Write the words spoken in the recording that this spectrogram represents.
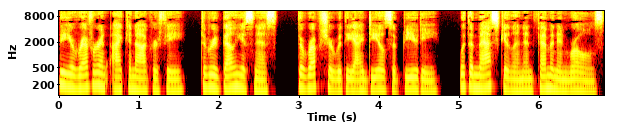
The irreverent iconography, the rebelliousness, the rupture with the ideals of beauty, with the masculine and feminine roles,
